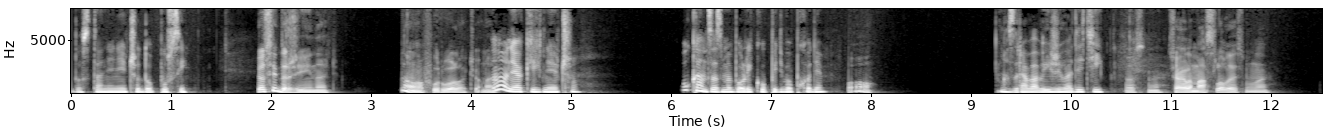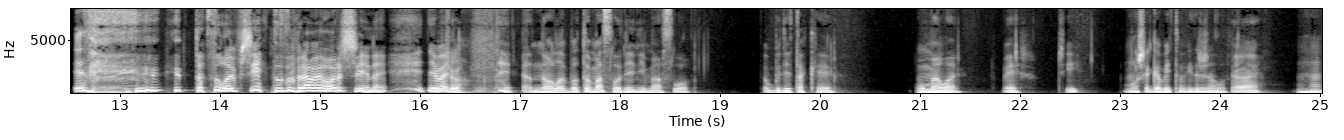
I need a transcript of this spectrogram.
dostane niečo do pusy. Čo si drží ináč? No, furt čo, ne? No, nejakých niečo. Pukance sme boli kúpiť v obchode. O. Zdravá výživa detí. Jasne. Však ale maslové sú, ne? to sú lepšie, to sú práve horšie, ne? Nevadí. No, lebo to maslo není maslo. To bude také umelé, vieš, či? Môže, aby to vydržalo. Aj. Uh-huh.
